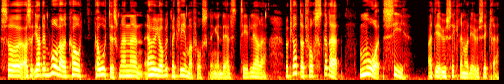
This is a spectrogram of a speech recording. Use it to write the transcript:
Så altså, ja, det må være kaotisk, men eh, jeg har jo jobbet med klimaforskning en del tidligere. Og det er klart at forskere må si at de er usikre når de er usikre.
